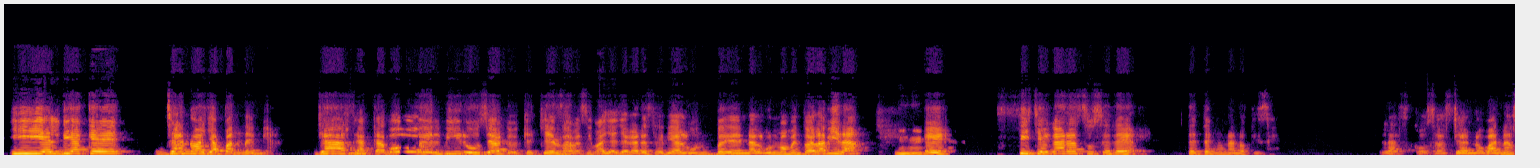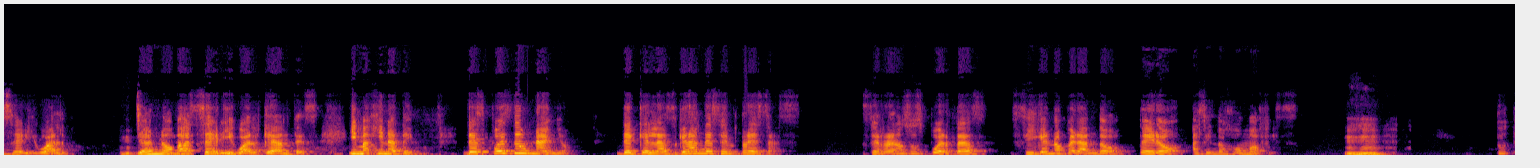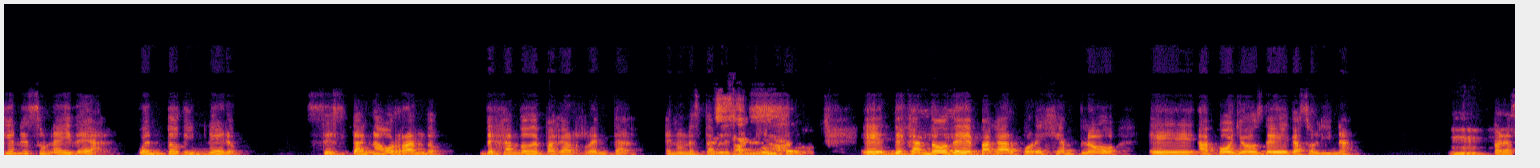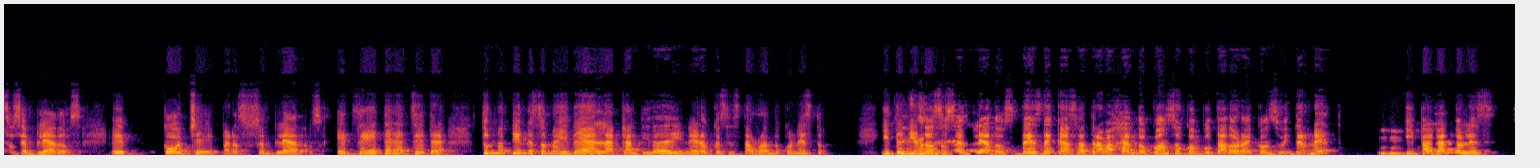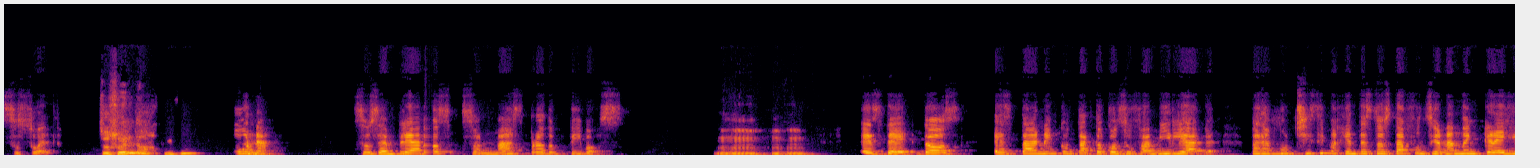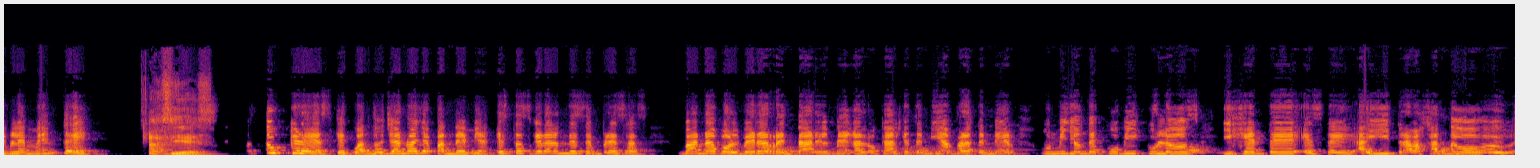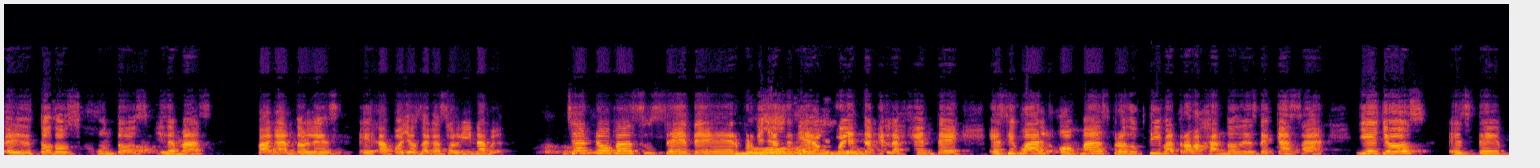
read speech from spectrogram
Y el día que ya no haya pandemia, ya se acabó el virus, ya que, quién sabe si vaya a llegar ese día algún, en algún momento de la vida, eh, si llegara a suceder, te tengo una noticia. Las cosas ya no van a ser igual ya no va a ser igual que antes. Imagínate, después de un año de que las grandes empresas cerraron sus puertas, siguen operando, pero haciendo home office. Tú tienes una idea, cuánto dinero se están ahorrando dejando de pagar renta en un establecimiento, eh, dejando de pagar, por ejemplo, eh, apoyos de gasolina, para sus empleados, eh, coche para sus empleados, etcétera, etcétera. Tú no tienes una idea la cantidad de dinero que se está ahorrando con esto. Y teniendo a sus empleados desde casa, trabajando con su computadora y con su internet y pagándoles su sueldo. Su sueldo. Una, sus empleados son más productivos. Este, dos, están en contacto con su familia. Para muchísima gente esto está funcionando increíblemente. Así es. ¿Tú crees que cuando ya no haya pandemia, estas grandes empresas van a volver a rentar el mega local que tenían para tener un millón de cubículos y gente este, ahí trabajando eh, todos juntos y demás, pagándoles eh, apoyos de gasolina? Ya no va a suceder porque No, ya se dieron no. cuenta que la gente es igual o más productiva trabajando desde casa y ellos este,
